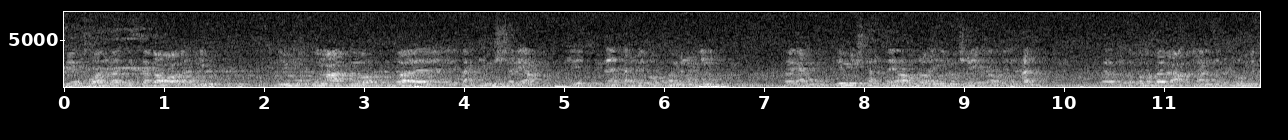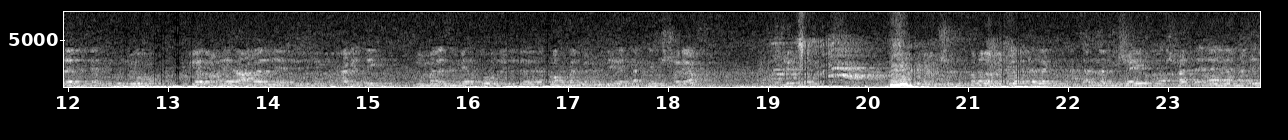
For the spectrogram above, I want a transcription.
في اخوه دلوقتي دي يوم الجمعة في وقت تحكيم الشريعة من الدين فيعني مش تحت أمر اي مشايخ أو اي حد يعني ذكرهم بذلك لأن كل يوم على اللي هي الحاجات دي هم لازم يأتوا للوقفة المحموديه لتحكيم الشريعة. الشيخ مصطفى لما قال لك سألنا المشايخ مش حد قال إن إحنا إيه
